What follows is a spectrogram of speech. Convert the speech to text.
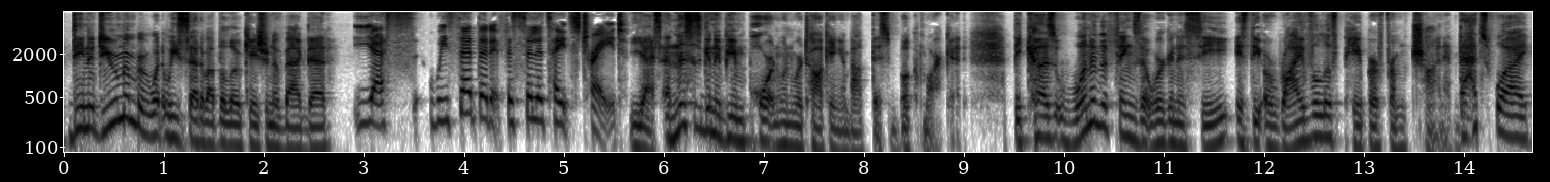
Deana, do you remember what we said about the location of Baghdad? Yes, we said that it facilitates trade. Yes, and this is going to be important when we're talking about this book market because one of the things that we're going to see is the arrival of paper from China. That's why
